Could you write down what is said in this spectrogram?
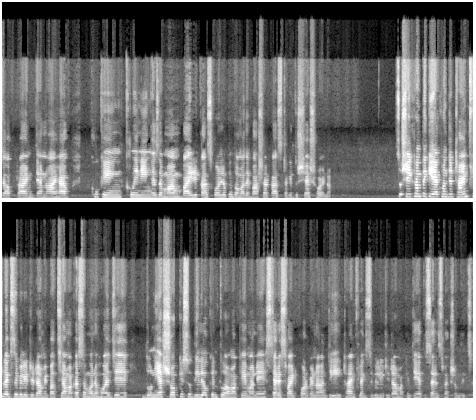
self time, then I have cooking, cleaning as a mum বাইরে কাজ করলেও কিন্তু আমাদের বাসার কাজটা কিন্তু শেষ হয় না। সো সেখান থেকে এখন যে টাইম ফ্লেক্সিবিলিটিটা আমি পাচ্ছি আমার কাছে মনে হয় যে দুনিয়ার সব কিছু দিলেও কিন্তু আমাকে মানে স্যাটিসফাইড করবে না। যে এই টাইম ফ্লেক্সিবিলিটিটা আমাকে যে এত স্যাটিসফ্যাকশন দিচ্ছে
